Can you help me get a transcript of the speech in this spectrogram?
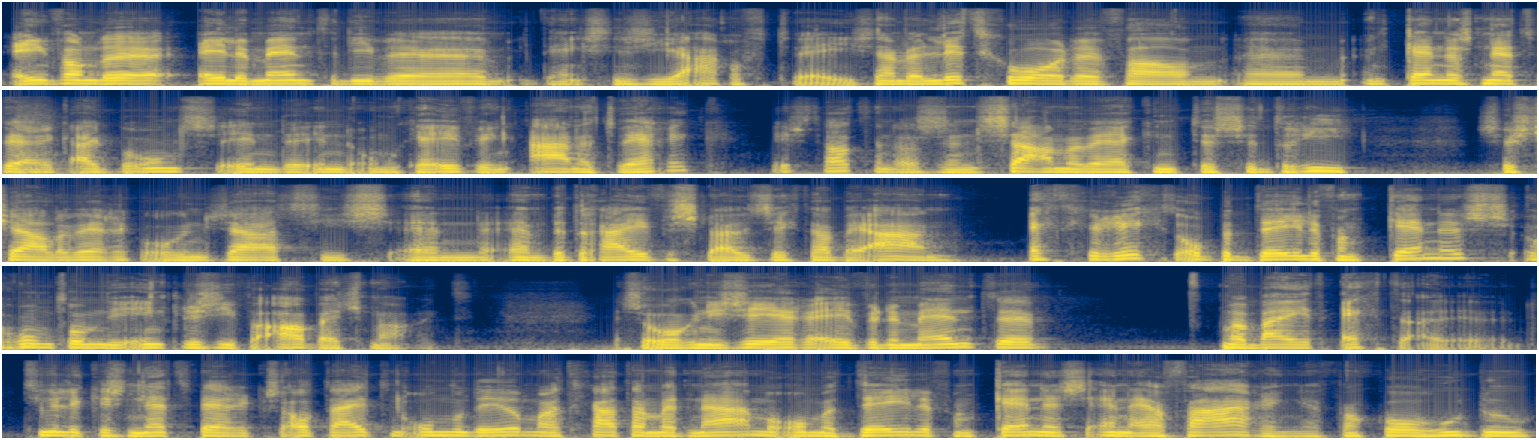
Een van de elementen die we, ik denk sinds een jaar of twee, zijn we lid geworden van um, een kennisnetwerk eigenlijk bij ons in de, in de omgeving aan het werk is dat. En dat is een samenwerking tussen drie sociale werkorganisaties en, en bedrijven sluiten zich daarbij aan. Echt gericht op het delen van kennis rondom die inclusieve arbeidsmarkt. Ze organiseren evenementen waarbij het echt, natuurlijk is netwerk altijd een onderdeel, maar het gaat daar met name om het delen van kennis en ervaringen. Van goh, hoe doe,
